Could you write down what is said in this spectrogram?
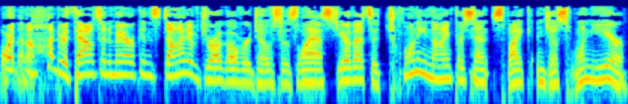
More than 100,000 Americans died of drug overdoses last year. That's a 29% spike in just one year.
